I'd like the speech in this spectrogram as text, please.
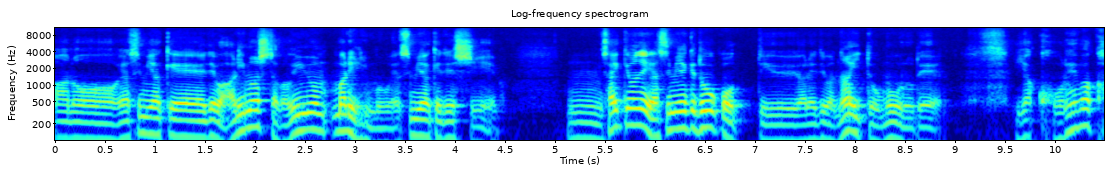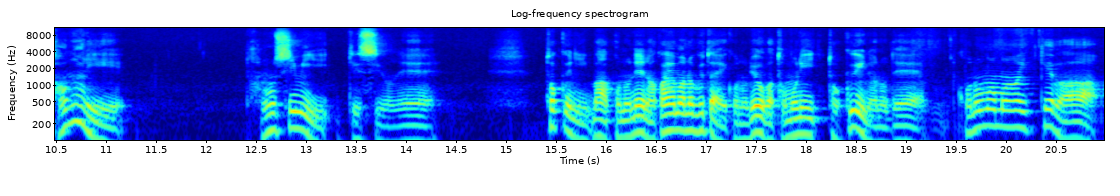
あの休み明けではありましたがウィン・マリリンも休み明けですしうん、最近はね休み明けどうこうっていうあれではないと思うのでいやこれはかなり楽しみですよね。特にまあこのね中山の舞台この両馬ともに得意なのでこのままいけば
